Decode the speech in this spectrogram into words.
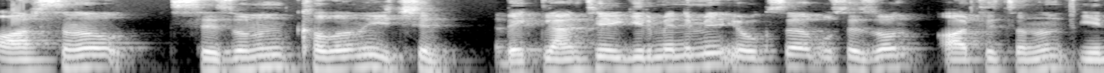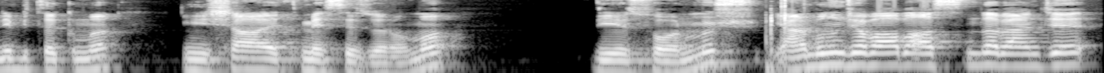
Arsenal sezonun kalanı için beklentiye girmeli mi yoksa bu sezon Arteta'nın yeni bir takımı inşa etme sezonu mu diye sormuş. Yani bunun cevabı aslında bence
